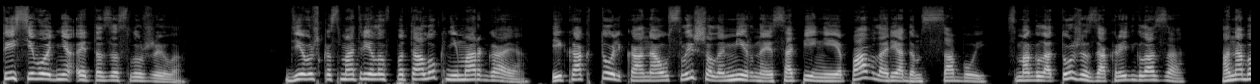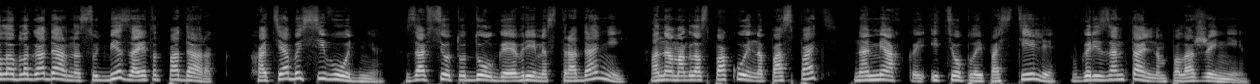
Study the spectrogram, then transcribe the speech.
«Ты сегодня это заслужила». Девушка смотрела в потолок, не моргая. И как только она услышала мирное сопение Павла рядом с собой, смогла тоже закрыть глаза. Она была благодарна судьбе за этот подарок. Хотя бы сегодня, за все то долгое время страданий, она могла спокойно поспать на мягкой и теплой постели в горизонтальном положении.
